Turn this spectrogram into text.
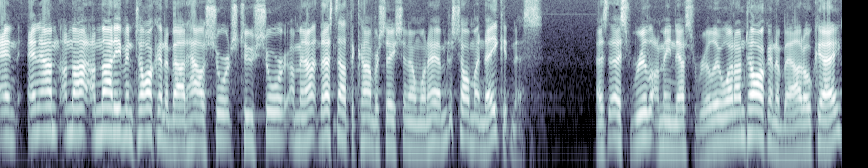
And and I'm, I'm, not I'm not even talking about how short's too short. I mean, I, that's not the conversation I want to have. I'm just talking about nakedness. That's that's real. I mean, that's really what I'm talking about. Okay.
